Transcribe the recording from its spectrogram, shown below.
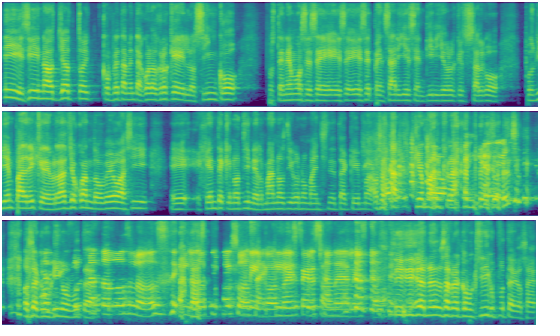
Sí, sí, no, yo estoy completamente de acuerdo. Creo que los cinco pues tenemos ese, ese, ese, pensar y ese sentir y yo creo que eso es algo pues bien padre y que de verdad yo cuando veo así eh, gente que no tiene hermanos digo no manches neta qué mal, o sea, qué mal plan o sea como que digo puta todos los y los hijos únicos no es personal esto. sí sí sí o sea pero como que sí digo puta o sea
